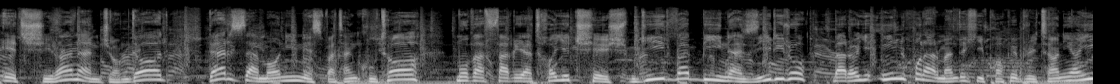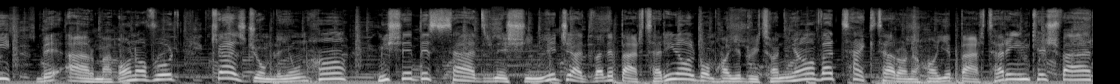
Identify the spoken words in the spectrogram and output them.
ادشیران انجام داد در زمانی نسبتا کوتاه موفقیت های چشمگیر و بینظیری رو برای این هنرمند هیپ هاپ بریتانیایی به ارمغان آورد که از جمله اونها میشه به صدرنشینی جدول برترین آلبوم های بریتانیا و تک های برتر این کشور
